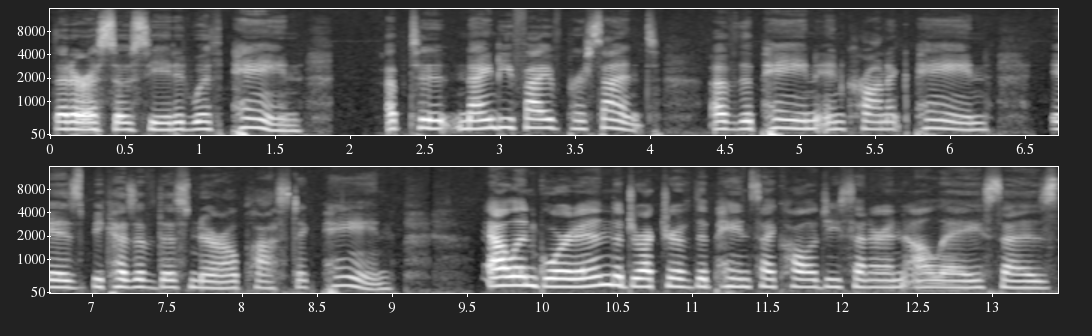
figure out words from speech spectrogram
that are associated with pain. Up to 95% of the pain in chronic pain is because of this neuroplastic pain. Alan Gordon, the director of the Pain Psychology Center in LA, says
